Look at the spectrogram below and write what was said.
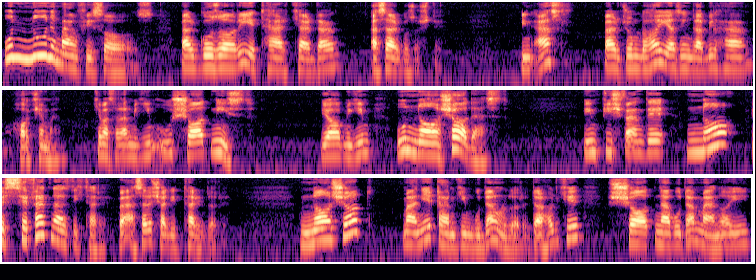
اون نون منفی ساز بر گزاره ترک کردن اثر گذاشته. این اصل بر جمله هایی از این قبیل هم حاکمن که مثلا میگیم او شاد نیست یا میگیم او ناشاد است. این پیشوند نا به صفت نزدیکتره و اثر شدیدتری داره. ناشاد معنی غمگین بودن رو داره در حالی که شاد نبودن معنایی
